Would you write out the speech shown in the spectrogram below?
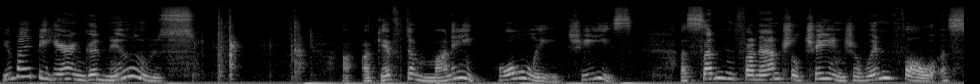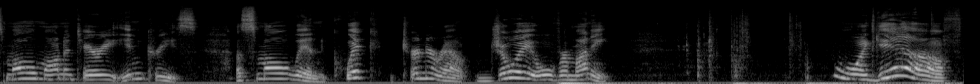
you might be hearing good news a gift of money. Holy jeez. A sudden financial change, a windfall, a small monetary increase, a small win, quick turnaround, joy over money. Oh, a gift.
